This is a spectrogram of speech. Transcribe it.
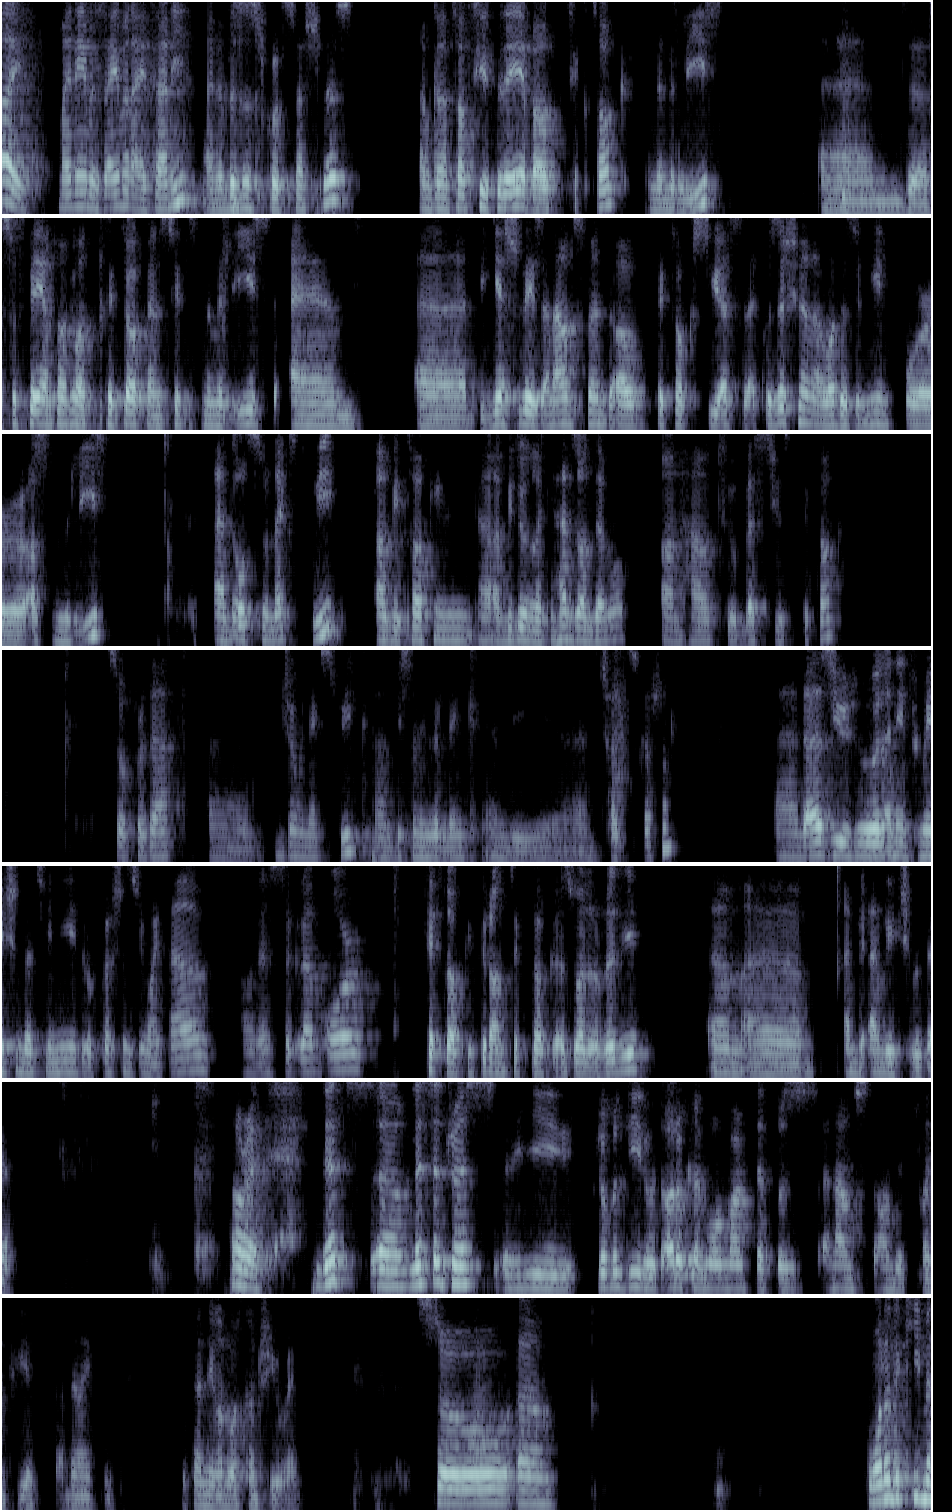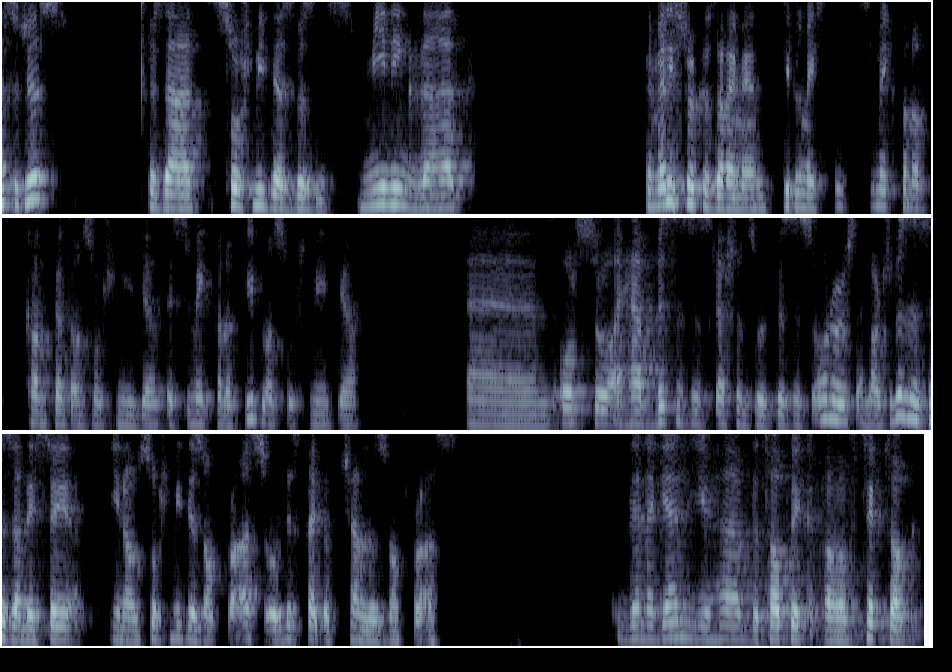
Hi, my name is Ayman Itani. I'm a business growth specialist. I'm going to talk to you today about TikTok in the Middle East. And uh, so today I'm talking about TikTok and cities in the Middle East and uh, yesterday's announcement of TikTok's US acquisition and what does it mean for us in the Middle East. And also next week, I'll be talking, uh, I'll be doing like a hands-on demo on how to best use TikTok. So for that, uh, join me next week. I'll be sending the link in the uh, chat discussion. And as usual, any information that you need or questions you might have on Instagram or TikTok, if you're on TikTok as well already, um, uh, I'm, I'm reachable there. All right, let's um, let's address the global deal with Oracle and Walmart that was announced on the 20th and the 19th, depending on what country you're in. So um, one of the key messages is that social media is business, meaning that in many circles that I'm in, people make still, make fun of content on social media. They still make fun of people on social media. And also I have business discussions with business owners and large businesses and they say, you know, social media is not for us or this type of channel is not for us. Then again, you have the topic of TikTok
